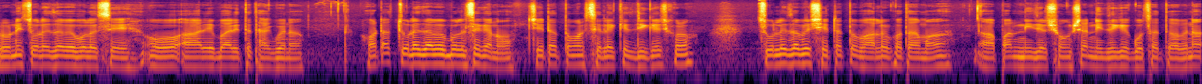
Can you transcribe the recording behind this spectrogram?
রনি চলে যাবে বলেছে, ও আর এ বাড়িতে থাকবে না। হঠাৎ চলে যাবে বলেছে কেন? সেটা তোমার ছেলেকে জিজ্ঞেস করো। চলে যাবে সেটা তো ভালো কথা, মা। আপার নিজের সংসার নিজেকে গোছাতে হবে না।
